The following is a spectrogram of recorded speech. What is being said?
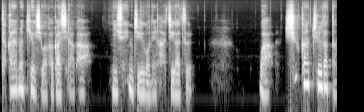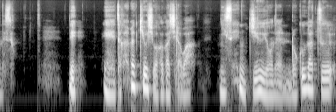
高山清若頭が2015年8月は週間中だったんですよ。で、えー、高山清若頭は2014年6月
